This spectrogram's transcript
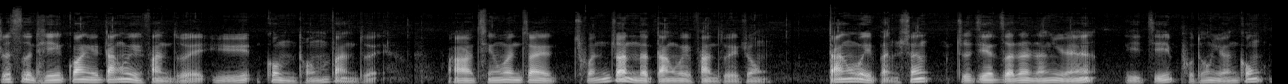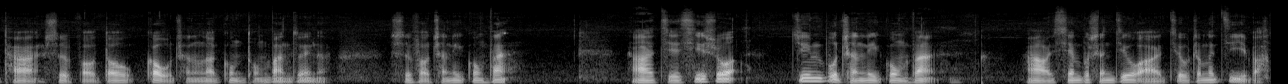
十四题关于单位犯罪与共同犯罪。啊请问在纯正的单位犯罪中单位本身直接责任人员以及普通员工他是否都构成了共同犯罪呢？是否成立共犯？啊解析说均不成立共犯。啊先不深究啊就这么记吧。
